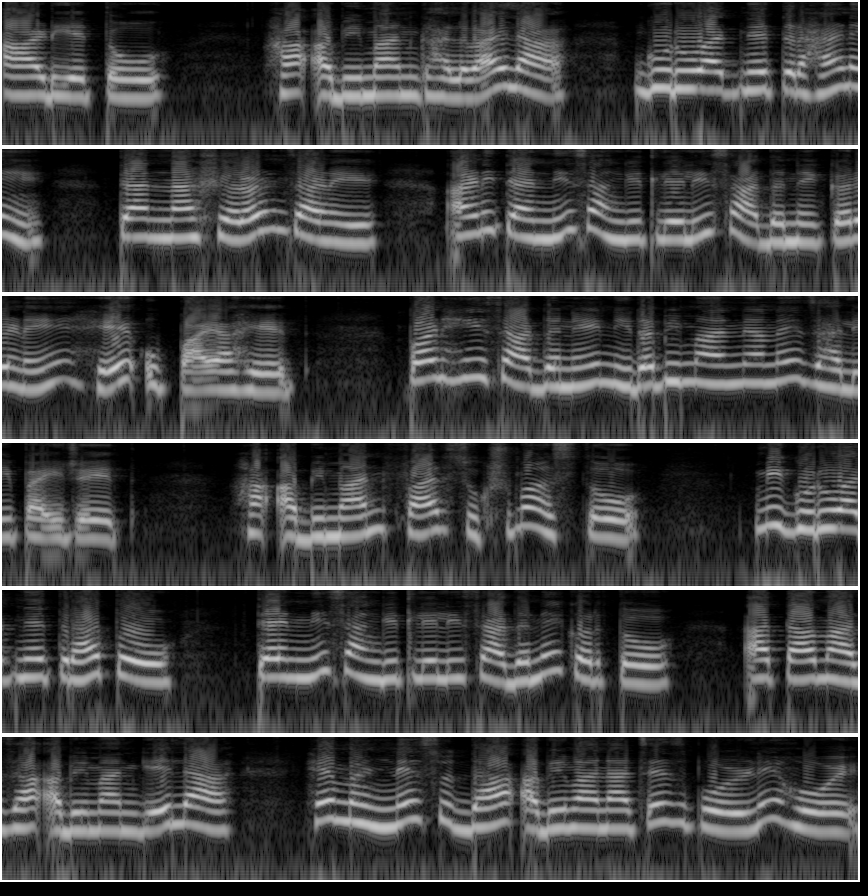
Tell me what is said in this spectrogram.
आड येतो. हा अभिमान घालवायला गुरुआज्ञेत राहणे त्यांना शरण जाणे आणि त्यांनी सांगितलेली साधने करणे हे उपाय आहेत. पण ही साधने निरभिमानाने झाली पाहिजेत. हा अभिमान फार सूक्ष्म असतो. मी गुरुआज्ञेत राहतो त्यांनी सांगितलेली साधने करतो. आता माझा अभिमान गेला हे म्हणणे सुद्धा अभिमानाचेच बोलणे होय.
